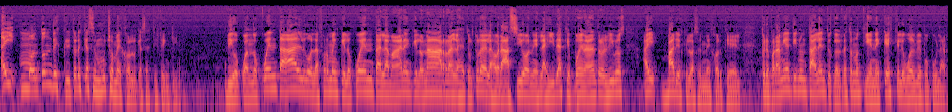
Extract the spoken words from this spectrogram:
hay un montón de escritores que hacen mucho mejor lo que hace Stephen King. Digo, cuando cuenta algo, la forma en que lo cuenta, la manera en que lo narran, las estructuras de las oraciones, las ideas que ponen adentro de los libros, hay varios que lo hacen mejor que él. Pero para mí él tiene un talento que el resto no tiene, que es que lo vuelve popular.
